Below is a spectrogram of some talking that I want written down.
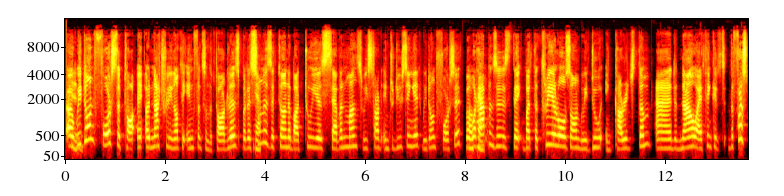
Uh, we don't force the to- eh, uh, naturally not the infants and the toddlers, but as yeah. soon as they turn about two years, seven months, we start introducing it. We don't force it, but okay. what happens is they. But the three-year-olds on, we do encourage them, and now I think it's the first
